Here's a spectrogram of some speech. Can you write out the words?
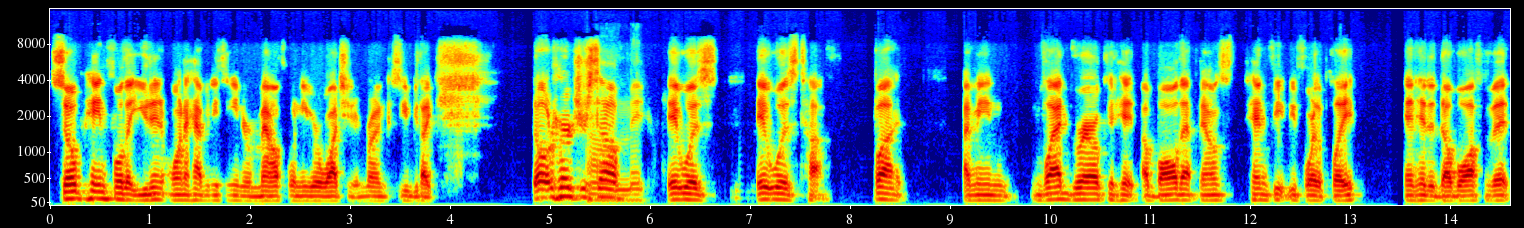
So painful that you didn't want to have anything in your mouth when you were watching him run because you'd be like, "Don't hurt oh, yourself." Oh, it was it was tough. But I mean, Vlad Guerrero could hit a ball that bounced 10 feet before the plate and hit a double off of it.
